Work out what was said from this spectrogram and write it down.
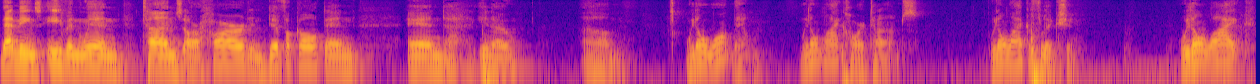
that means even when times are hard and difficult and and, uh, you know, um, we don't want them. We don't like hard times. We don't like affliction. We don't like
